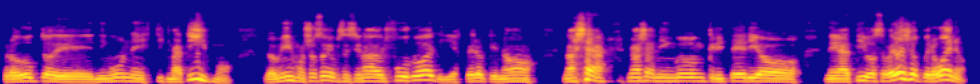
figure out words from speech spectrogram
producto de ningún estigmatismo. Lo mismo, yo soy obsesionado del fútbol y espero que no, no, haya, no haya ningún criterio negativo sobre ello, pero bueno,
